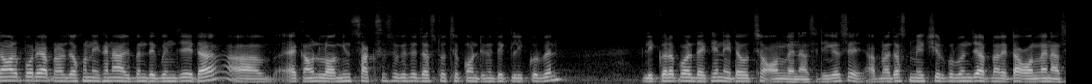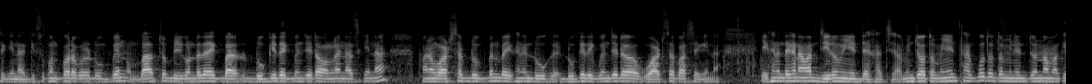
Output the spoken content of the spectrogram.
নেওয়ার পরে আপনারা যখন এখানে আসবেন, দেখবেন যে এটা অ্যাকাউন্ট লগ ইন সাকসেস হয়ে গেছে। জাস্ট হচ্ছে কন্টিনিউতে ক্লিক করবেন। ক্লিক করার পর দেখেন এটা হচ্ছে অনলাইন আছে, ঠিক আছে? আপনারা জাস্ট মেক শিওর করবেন যে আপনার এটা অনলাইন আছে কিনা। কিছুক্ষণ পরে পরে ঢুকবেন বা চব্বিশ ঘন্টাতে একবার ঢুকে দেখবেন যে এটা অনলাইন আছে কিনা। মানে হোয়াটসঅ্যাপ ঢুকবেন বা এখানে ঢুকে দেখবেন যে এটা হোয়াটসঅ্যাপ আছে কিনা। এখানে দেখেন আমার জিরো মিনিট দেখাচ্ছে। আমি যত মিনিট থাকব, তত মিনিট জন্য আমাকে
